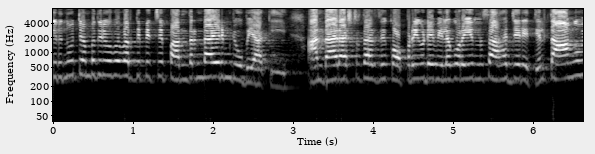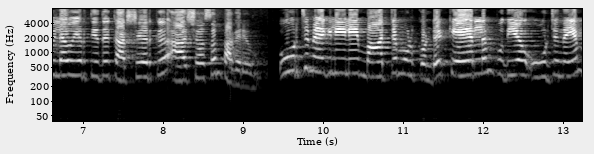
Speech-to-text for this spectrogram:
ഇരുന്നൂറ്റമ്പത് രൂപ വർദ്ധിപ്പിച്ച് പന്ത്രണ്ടായിരം രൂപയാക്കി. അന്താരാഷ്ട്ര തലത്തിൽ കൊപ്രയുടെ വില കുറയുന്ന സാഹചര്യത്തിൽ താങ്ങുവില ഉയർത്തിയത് കർഷകർക്ക് ആശ്വാസം പകരും. ഊർജ മേഖലയിലെ മാറ്റം ഉൾക്കൊണ്ട് കേരളം പുതിയ ഊർജ നയം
